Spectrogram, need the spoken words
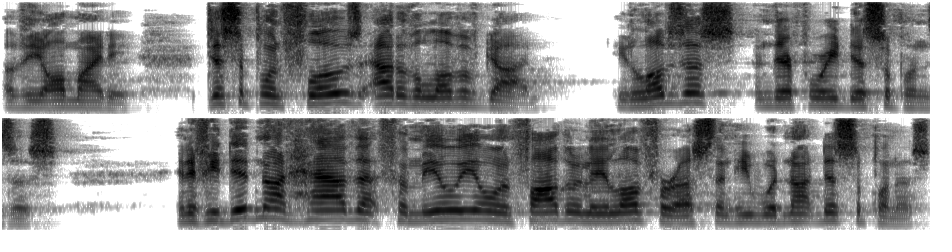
of the Almighty. Discipline flows out of the love of God. He loves us and therefore he disciplines us. And if he did not have that familial and fatherly love for us, then he would not discipline us.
